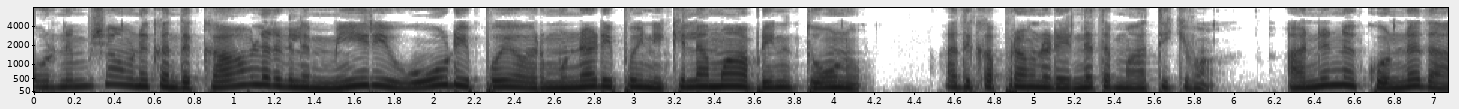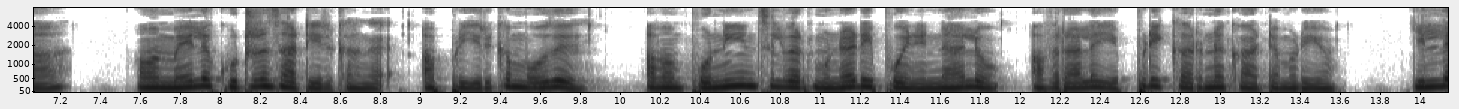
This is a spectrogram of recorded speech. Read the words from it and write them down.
ஒரு நிமிஷம் அவனுக்கு அந்த காவலர்களை மீறி ஓடி போய் அவர் முன்னாடி போய் நிக்கலாமா அப்படின்னு தோணும். அதுக்கப்புறம் அவனோட எண்ணத்தை மாத்திக்குவான். அண்ணனை கொன்னதா அவன் மேல குற்றம் சாட்டியிருக்காங்க. அப்படி இருக்கும்போது அவன் பொன்னியின் செல்வர் முன்னாடி போய் நின்னாலும் அவரால் எப்படி கருணை காட்ட முடியும்? இல்ல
